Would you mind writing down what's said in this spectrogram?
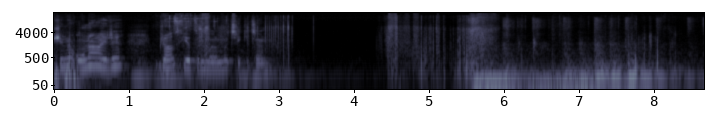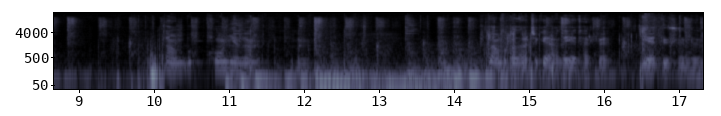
Şimdi ona ayrı biraz yatırımlarımı çekeceğim. Tamam bu Konya'dan aldım. Tamam bu kadarcık herhalde yeterli diye düşündüm.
